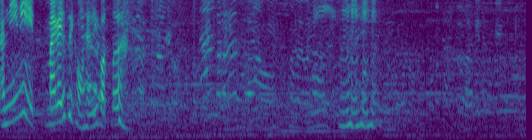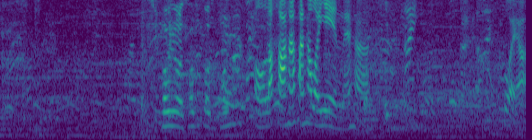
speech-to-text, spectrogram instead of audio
อันนี้นี่ ไม้กายสิทธิ์ของแฮร์รี่พอตเตอร์ อ๋อราคา 5,500 เยนนะคะ สวยอะ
